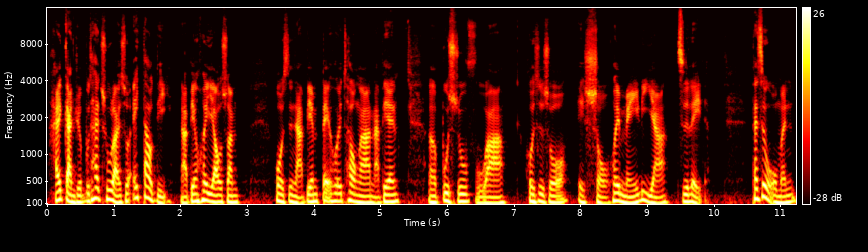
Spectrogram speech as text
还感觉不太出来说，哎，到底哪边会腰酸，或是哪边背会痛啊，哪边呃不舒服啊，或是说哎手会没力啊之类的。但是我们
